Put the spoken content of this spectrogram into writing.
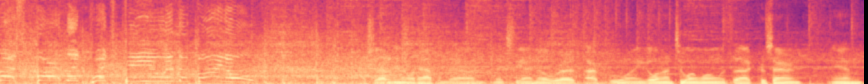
Russ Bartlett puts BU in the final. Actually, I don't even know what happened. Uh, next thing I know, we're at our blue line going on two-on-one with uh, Chris Heron. and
